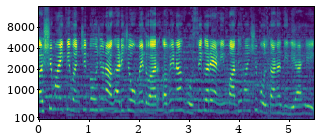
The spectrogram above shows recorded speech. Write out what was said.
अशी माहिती वंचित बहुजन आघाडीचे उमेदवार अविनाश भोसीकर यांनी माध्यमांशी बोलताना दिली आहे.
